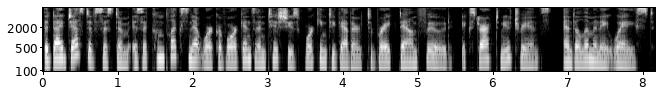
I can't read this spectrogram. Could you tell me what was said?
The digestive system is a complex network of organs and tissues working together to break down food, extract nutrients, and eliminate waste.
